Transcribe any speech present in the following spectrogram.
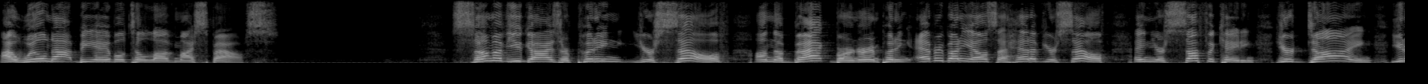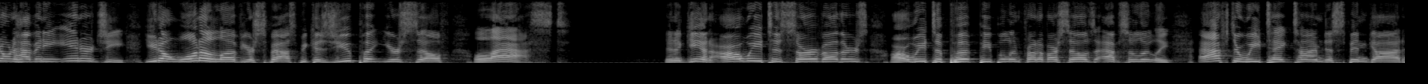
I will not be able to love my spouse. Some of you guys are putting yourself on the back burner and putting everybody else ahead of yourself, and you're suffocating. You're dying. You don't have any energy. You don't want to love your spouse because you put yourself last. And again, are we to serve others? Are we to put people in front of ourselves? Absolutely. After we take time to spend God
